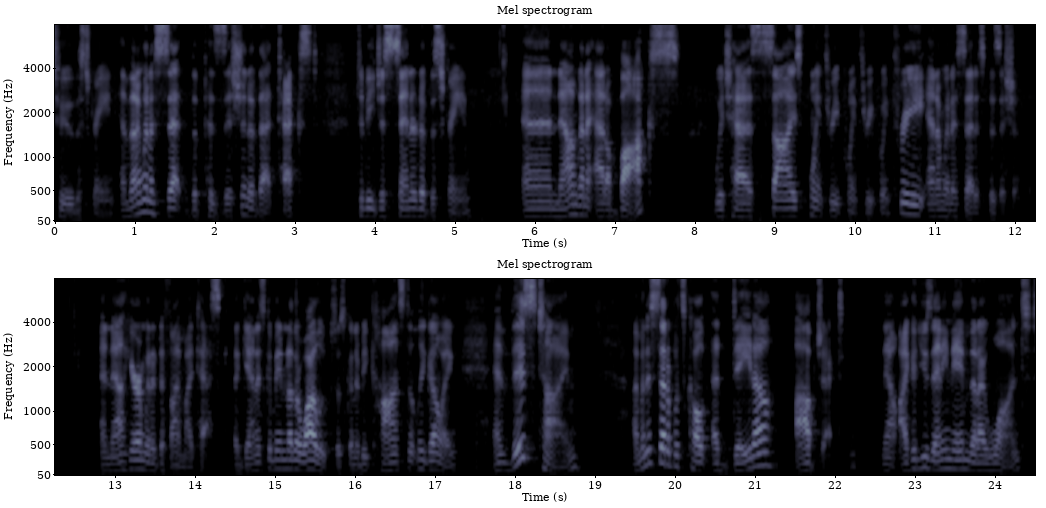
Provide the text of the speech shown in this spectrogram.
to the screen. And then I'm going to set the position of that text to be just centered of the screen. And now I'm going to add a box which has size 0.3, 0.3, 0.3, and I'm going to set its position. And now here I'm going to define my task. Again, it's going to be another while loop, so it's going to be constantly going. And this time, I'm going to set up what's called a data object. Now, I could use any name that I want,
